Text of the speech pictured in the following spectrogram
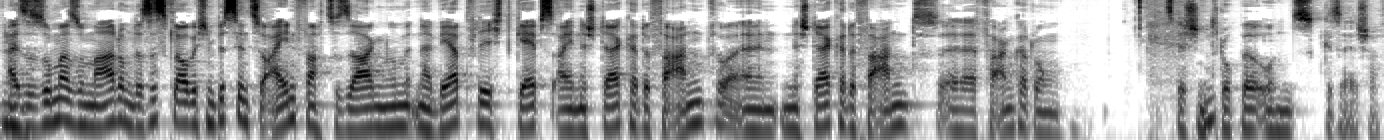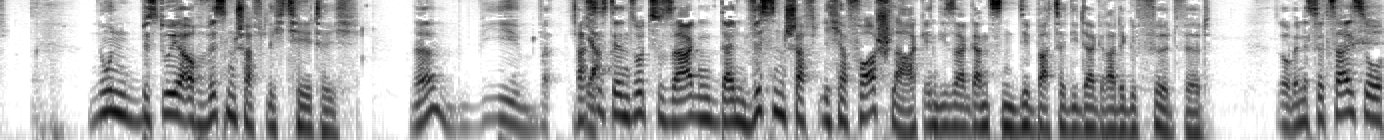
Mhm. Also summa summarum, das ist, glaube ich, ein bisschen zu einfach zu sagen, nur mit einer Wehrpflicht gäbe es eine stärkere, Verant äh, eine stärkere Verant äh, Verankerung zwischen mhm. Truppe und Gesellschaft. Nun bist du ja auch wissenschaftlich tätig. Ne? Wie, was ja. ist denn sozusagen dein wissenschaftlicher Vorschlag in dieser ganzen Debatte, die da gerade geführt wird? So, wenn es jetzt heißt so,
